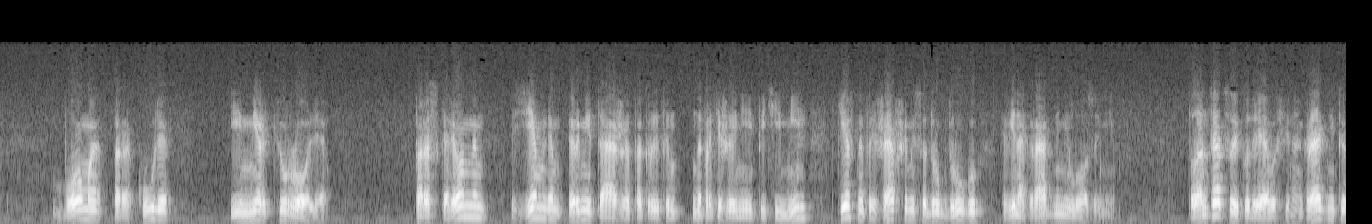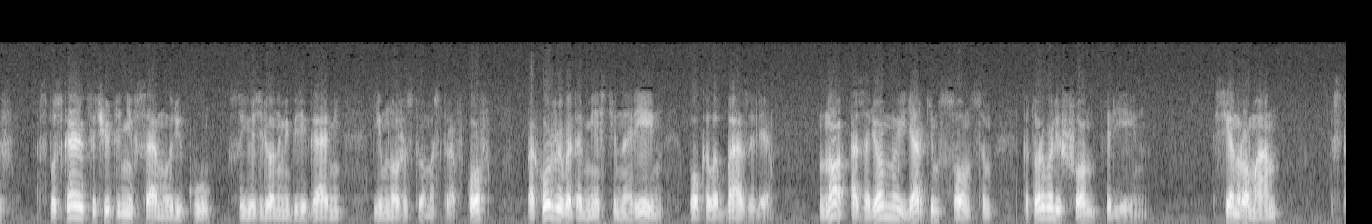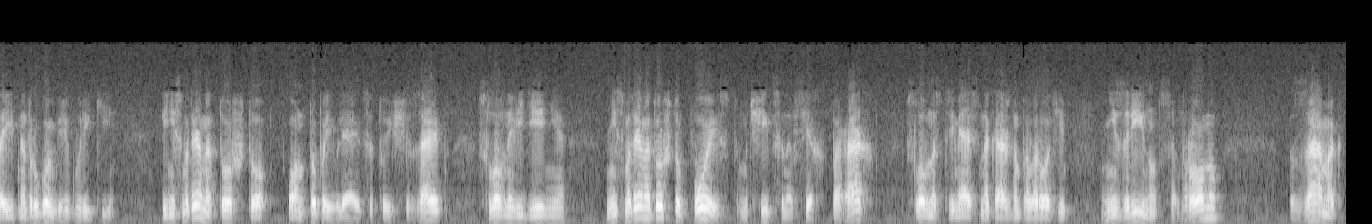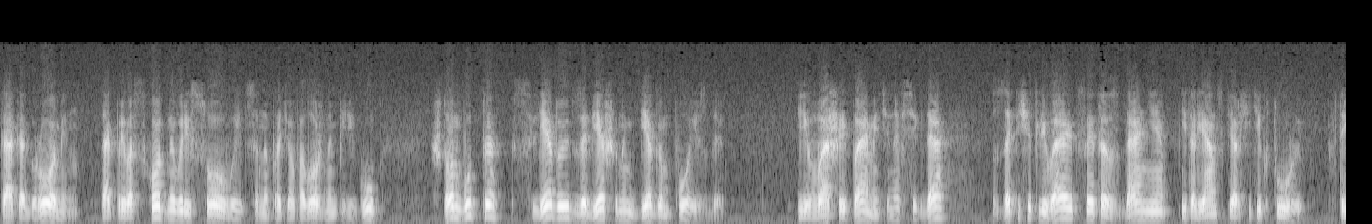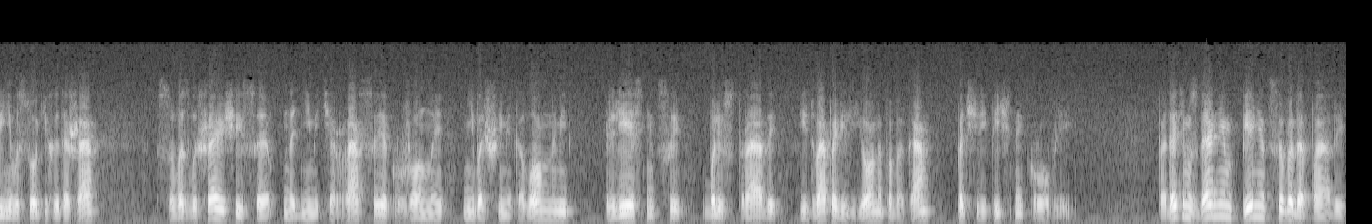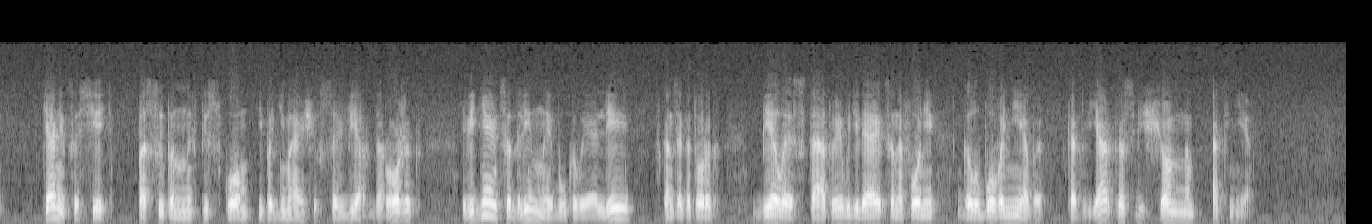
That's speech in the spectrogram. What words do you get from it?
Бома, Ракуля и Меркюроля, по раскаленным землям Эрмитажа, покрытым на протяжении пяти миль тесно прижавшимися друг к другу виноградными лозами. Плантации кудрявых виноградников спускаются чуть ли не в самую реку с ее зелеными берегами и множеством островков, похожую в этом месте на Рейн около Базеля, но озаренную ярким солнцем, которого лишен Рейн. Сен-Роман стоит на другом берегу реки, и несмотря на то, что он то появляется, то исчезает, словно видение, несмотря на то, что поезд мчится на всех парах, словно стремясь на каждом повороте не зринуться в Рону, замок так огромен, так превосходно вырисовывается на противоположном берегу, что он будто следует за бешеным бегом поезда. И в вашей памяти навсегда запечатлевается это здание итальянской архитектуры в три невысоких этажа с возвышающейся над ними террасой, окруженной небольшими колоннами, лестницы, балюстрады и два павильона по бокам под черепичной кровлей. Под этим зданием пенятся водопады, тянется сеть посыпанных песком и поднимающихся вверх дорожек, виднеются длинные буковые аллеи, в конце которых белая статуя выделяется на фоне голубого неба, как в ярко освещенном окне.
